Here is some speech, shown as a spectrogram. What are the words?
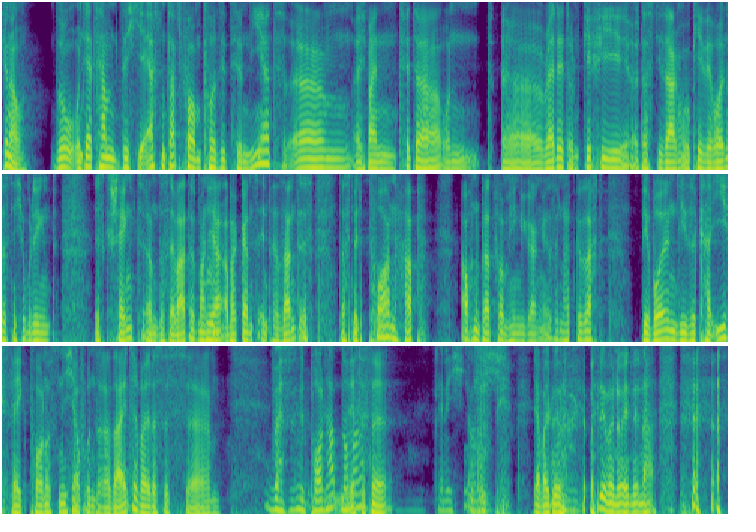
Genau. So, und jetzt haben sich die ersten Plattformen positioniert. Ähm, ich meine, Twitter und äh, Reddit und Giphy, äh, dass die sagen, okay, wir wollen das nicht unbedingt, ist geschenkt. Ähm, das erwartet man Mhm. ja. Aber ganz interessant ist, dass mit Pornhub auch eine Plattform hingegangen ist und hat gesagt, wir wollen diese KI-Fake-Pornos nicht auf unserer Seite, weil das ist, ähm, Was ist ein Pornhub es ist eine, Kenne ich gar nicht. ja, weil du, weil du immer nur in den,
